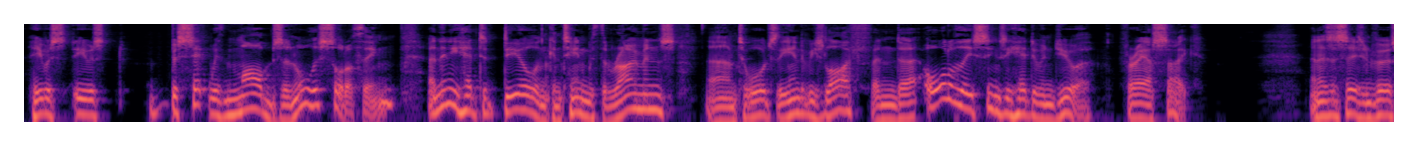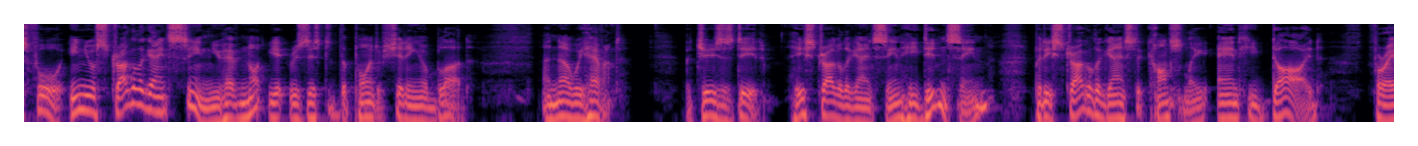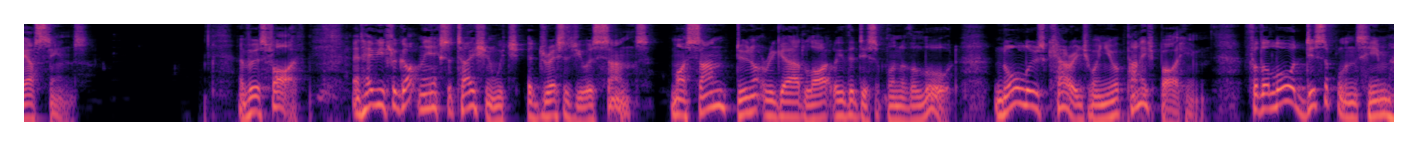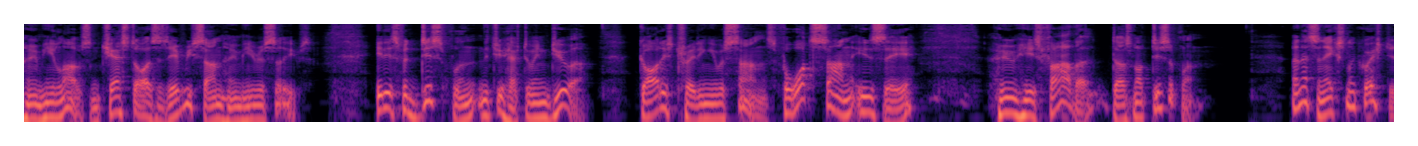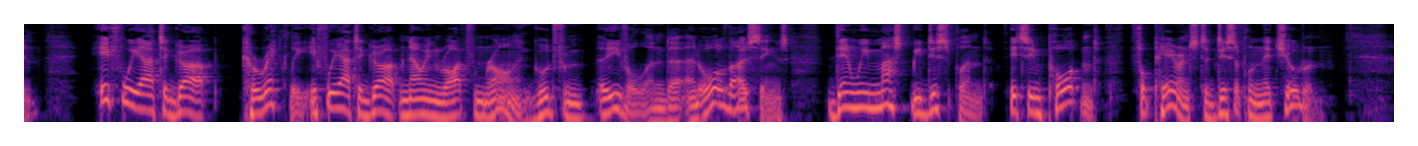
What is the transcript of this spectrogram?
He was, he was beset with mobs and all this sort of thing. And then he had to deal and contend with the Romans um, towards the end of his life. And uh, all of these things he had to endure for our sake. And as it says in verse 4, in your struggle against sin, you have not yet resisted the point of shedding your blood. And no, we haven't. But Jesus did. He struggled against sin. He didn't sin, but he struggled against it constantly and he died for our sins. And verse 5 And have you forgotten the exhortation which addresses you as sons? My son, do not regard lightly the discipline of the Lord, nor lose courage when you are punished by him. For the Lord disciplines him whom he loves, and chastises every son whom he receives. It is for discipline that you have to endure. God is treating you as sons. For what son is there whom his father does not discipline? And that's an excellent question. If we are to grow up correctly, if we are to grow up knowing right from wrong and good from evil and, uh, and all of those things, then we must be disciplined. It's important for parents to discipline their children.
